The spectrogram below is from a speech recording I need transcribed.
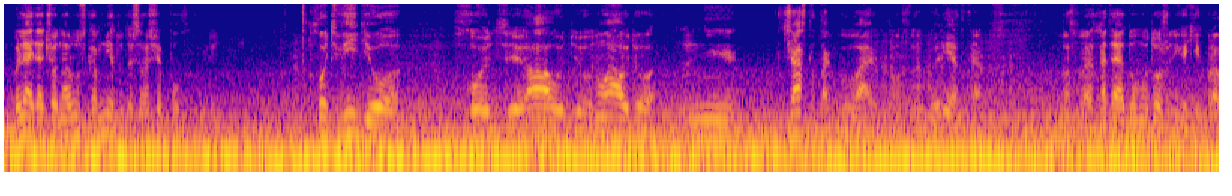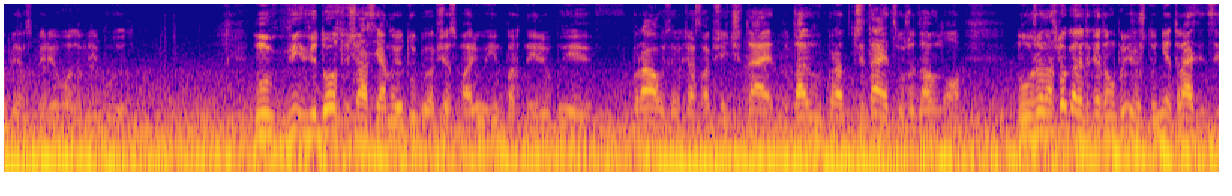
блядь, а что на русском нету, даже вообще похуй, блядь. Хоть видео, хоть аудио. Ну, аудио не часто так бывает, потому что как бы редко. Хотя я думаю, тоже никаких проблем с переводом не будет. Ну, видосы сейчас я на ютубе вообще смотрю импортные, любые в браузерах сейчас вообще читает. Ну, да, читается уже давно. Но уже настолько это к этому пришло, что нет разницы,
